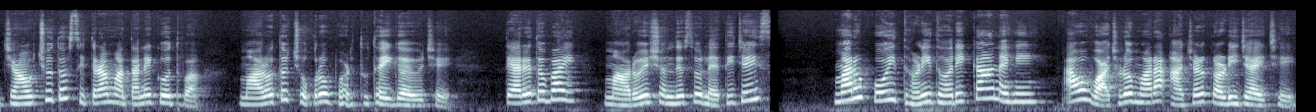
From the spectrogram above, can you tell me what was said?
જાઉં છું તો શીતળા માતાને ગોતવા. મારો તો છોકરો ભડથું થઈ ગયો છે. ત્યારે તો બાઈ, મારો એ સંદેશો લેતી જઈશ? મારું કોઈ ધણી ધોરી કાં નહીં. આવો વાછડો મારા આંચળ કડી જાય છે.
